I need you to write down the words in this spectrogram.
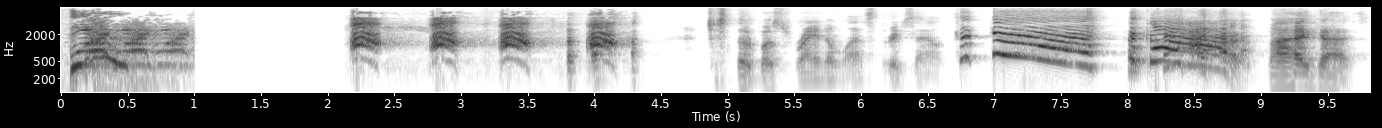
just the most random last three sounds. Bye, guys.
